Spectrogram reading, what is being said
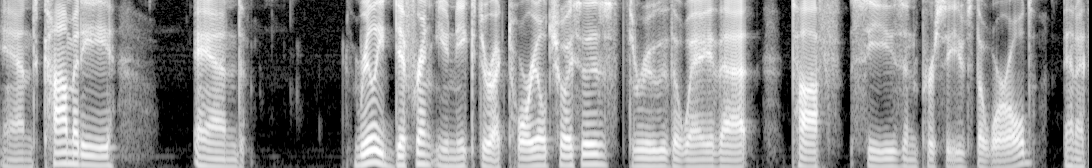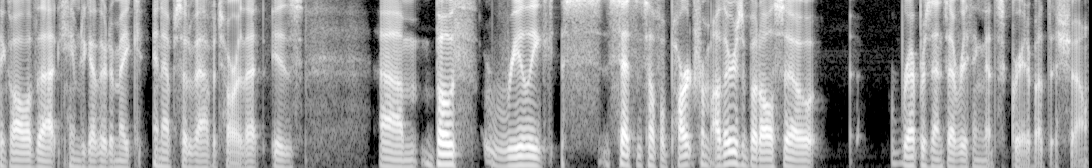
and comedy and really different, unique directorial choices through the way that Toph sees and perceives the world. and I think all of that came together to make an episode of Avatar that is um, both really s- sets itself apart from others, but also represents everything that's great about this show.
